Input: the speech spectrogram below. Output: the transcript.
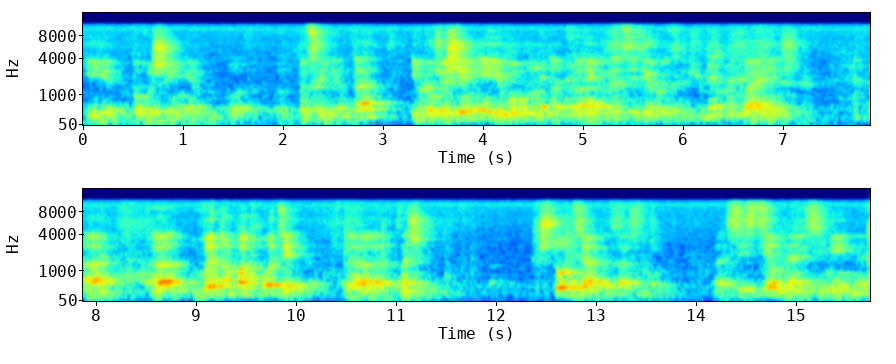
и повышения пациента и повышения его. Гипнотизируется еще. Конечно. А, э, В этом подходе, э, значит, что взято за основу? Э, Системная семейная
